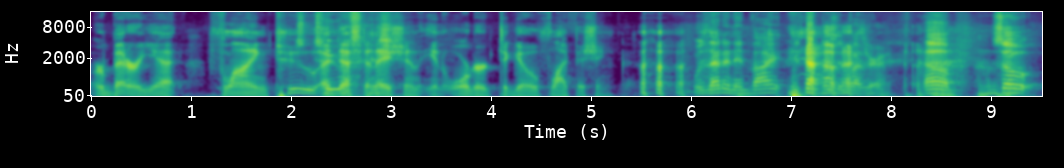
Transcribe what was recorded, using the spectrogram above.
Or better yet, flying to, to a destination in order to go fly fishing. Was that an invite? yeah, that's right. Um, so,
